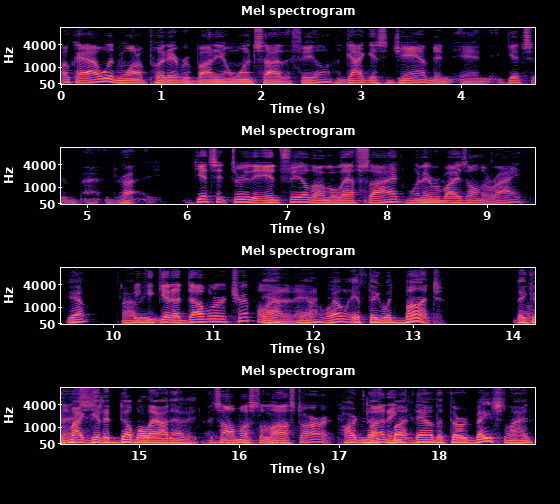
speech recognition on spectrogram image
Okay, I wouldn't want to put everybody on one side of the field. The guy gets jammed and and gets it, gets it through the infield on the left side when Mm-hmm. everybody's on the right. yeah. I he mean, could get a double or a triple yeah, out of that. yeah. Well, if they would bunt, they Well, could might get a double out of it. It's you know. almost a lost art. hard enough Bunting. bunt down the third baseline,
